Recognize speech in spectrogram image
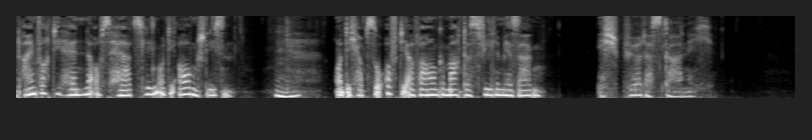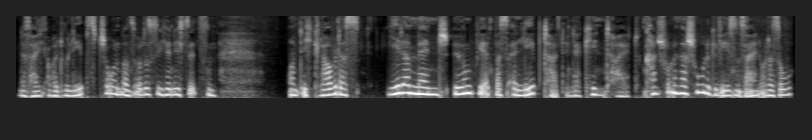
und einfach die Hände aufs Herz legen und die Augen schließen. Mhm. Und ich habe so oft die Erfahrung gemacht, dass viele mir sagen, ich spüre das gar nicht. Und das sage ich, aber du lebst schon, sonst würdest du hier nicht sitzen. Und ich glaube, dass jeder Mensch irgendwie etwas erlebt hat in der Kindheit, kann schon in der Schule gewesen sein oder so.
